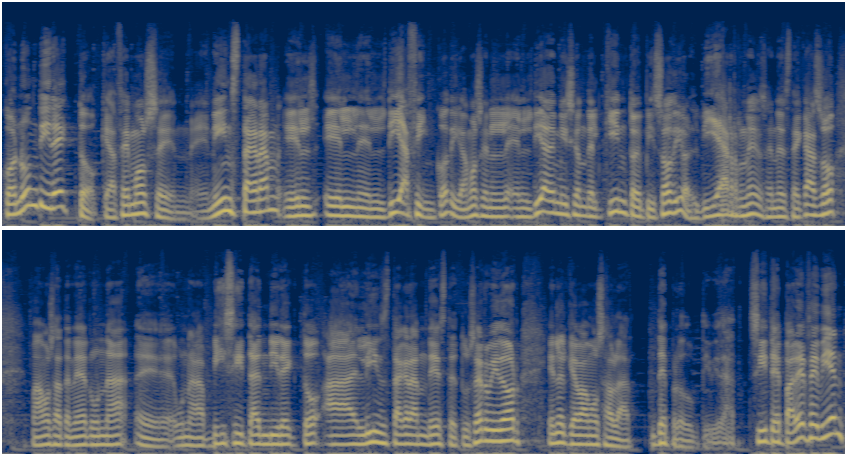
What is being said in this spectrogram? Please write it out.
con un directo que hacemos en, Instagram el, el, día 5, digamos, en el, día de emisión del quinto episodio, el viernes en este caso, vamos a tener una, eh, una visita en directo al Instagram de este tu servidor en el que vamos a hablar de productividad. Si te parece bien,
